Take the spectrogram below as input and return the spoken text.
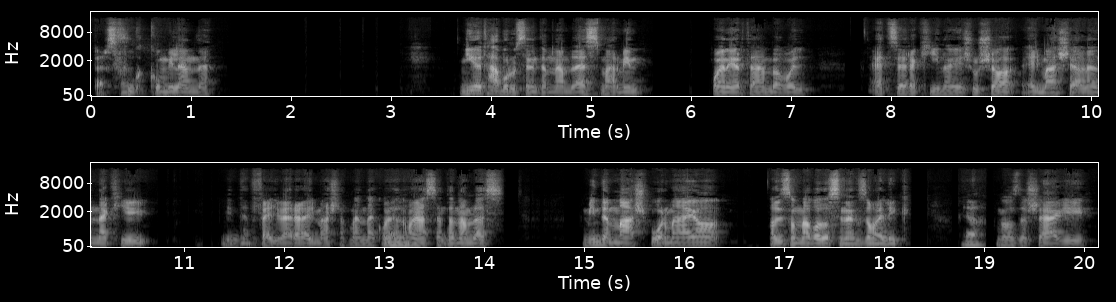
Persze. Fú, akkor mi lenne? Nyílt háború szerintem nem lesz, mármint olyan értelemben, hogy egyszerre Kína és USA egymás ellen neki minden fegyverrel egymásnak mennek, olyan, Mm. olyan szerintem nem lesz. Minden más formája, az viszont már valószínűleg zajlik. Ja. Gazdasági,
